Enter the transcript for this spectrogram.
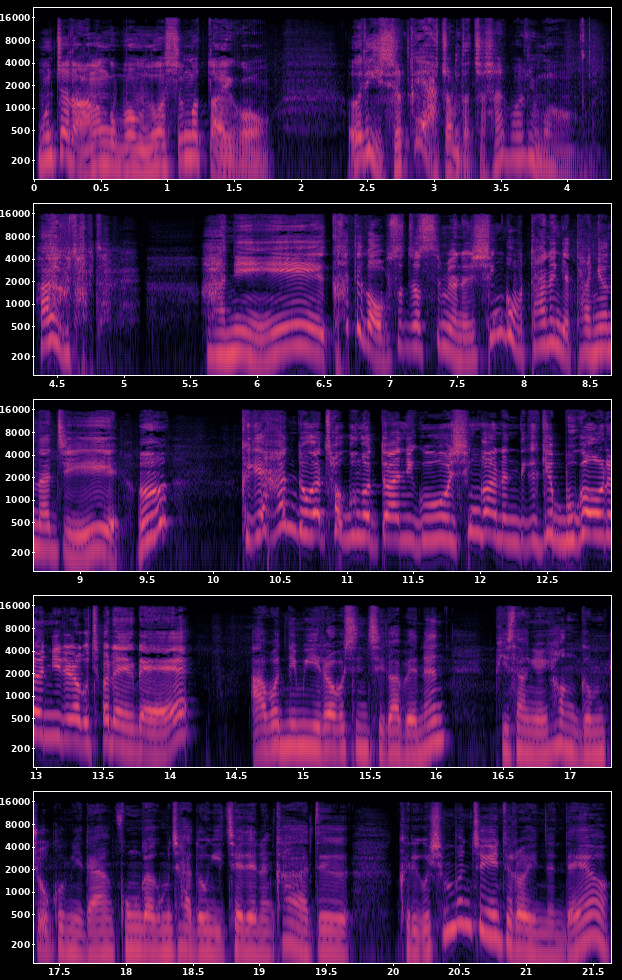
문자도 안 온 거 보면 누가 쓴 것도 아니고 어디 있을 거야 좀 더 찾아보지 뭐. 아이고 답답해. 아니 카드가 없어졌으면 신고부터 하는 게 당연하지. 응? 그게 한도가 적은 것도 아니고 신고하는데 그게 뭐가 어려운 일이라고 저래 그래. 아버님이 잃어버신 지갑에는 비상용 현금 조금이랑 공과금 자동 이체되는 카드 그리고 신분증이 들어있는데요.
